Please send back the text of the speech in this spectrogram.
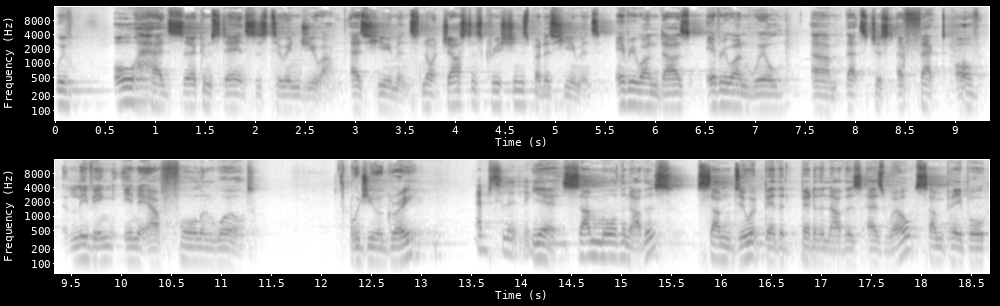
we've all had circumstances to endure as humans, not just as Christians, but as humans. Everyone does, everyone will. Um, that's just a fact of living in our fallen world. Would you agree? Absolutely. Yeah, some more than others. Some do it better, better than others as well. Some people,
